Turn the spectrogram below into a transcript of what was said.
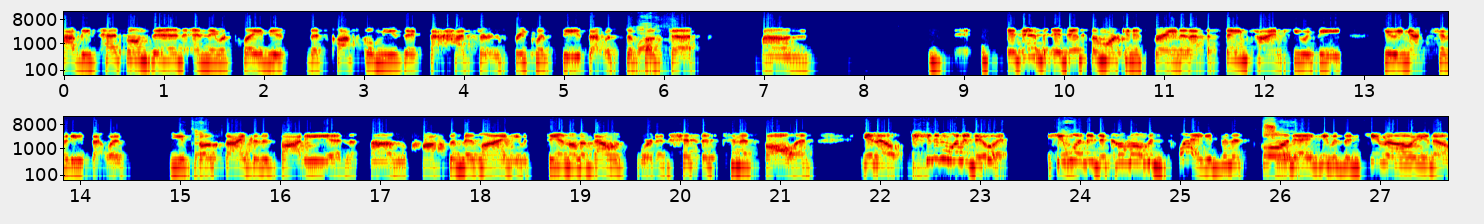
have these headphones in and they would play the, this classical music that had certain frequencies that was supposed to um, it did it did some work in his brain and at the same time he would be doing activities that would use Okay. both sides of his body and um, cross the midline. He would stand on a balance board and hit this tennis ball and you know he didn't want to do it he Yeah. wanted to come home and play he'd been at school Sure. a day he was in chemo you know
